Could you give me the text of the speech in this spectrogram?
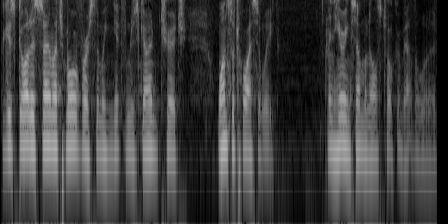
because God has so much more for us than we can get from just going to church once or twice a week and hearing someone else talk about the Word.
